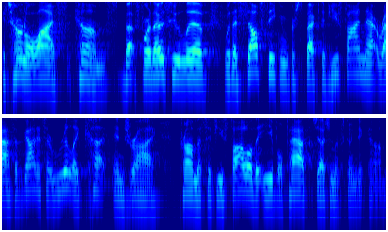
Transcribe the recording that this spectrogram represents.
eternal life comes. But for those who live with a self seeking perspective, you find that wrath of God. It's a really cut and dry promise. If you follow the evil path, judgment's going to come.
